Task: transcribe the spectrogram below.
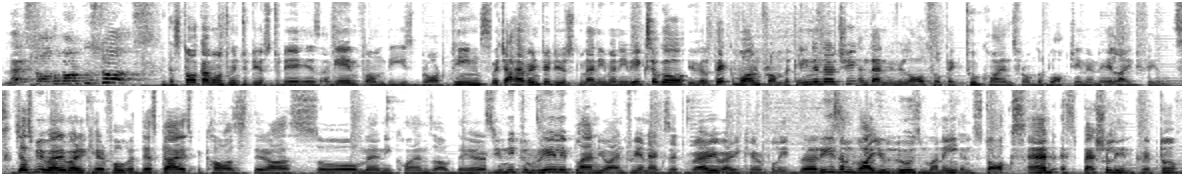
Let's talk about the stocks. The stock I want to introduce today is again from these broad themes, which I have introduced many, many weeks ago. We will pick one from the clean energy and then we will also pick two coins from the blockchain and allied fields. Just be very, very careful with this guys because there are so many coins out there. You need to really plan your entry and exit very, very carefully. The reason why you lose money in stocks and especially in crypto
